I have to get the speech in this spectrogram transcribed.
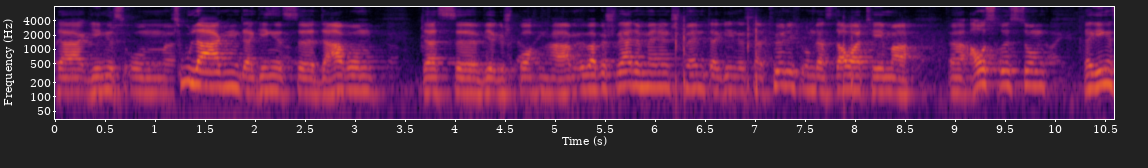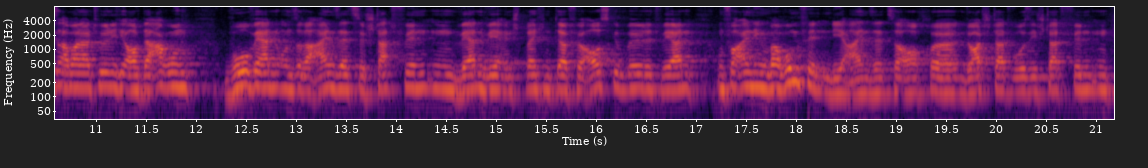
Da ging es um Zulagen, da ging es äh, darum, dass äh, wir gesprochen haben über Beschwerdemanagement, da ging es natürlich um das Dauerthema Ausrüstung. Da ging es aber natürlich auch darum, wo werden unsere Einsätze stattfinden, werden wir entsprechend dafür ausgebildet werden und vor allen Dingen, warum finden die Einsätze auch äh, dort statt, wo sie stattfinden.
